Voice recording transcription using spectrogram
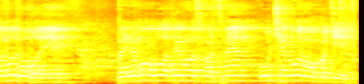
цьому двобої перемогу отримав спортсмен у червоному куті.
